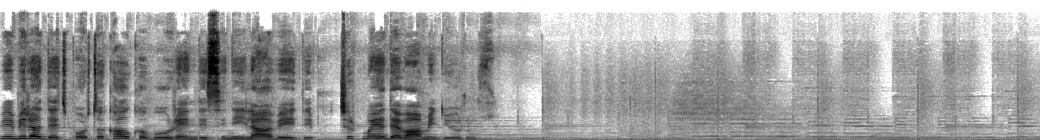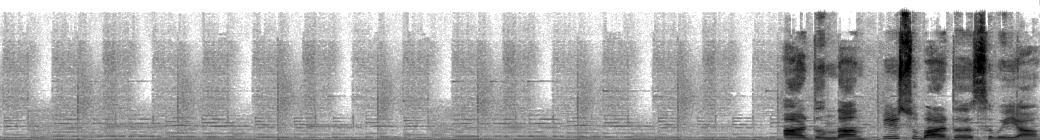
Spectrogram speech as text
ve bir adet portakal kabuğu rendesini ilave edip çırpmaya devam ediyoruz. Ardından bir su bardağı sıvı yağ,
